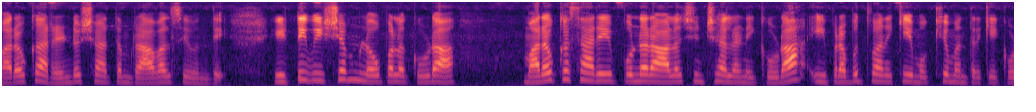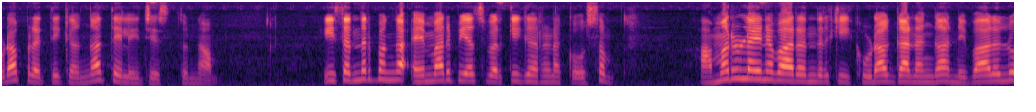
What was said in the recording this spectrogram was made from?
మరొక రెండు శాతం రావాల్సి ఉంది. ఇట్టి విషయం లోపల కూడా మరొకసారి పునరాలోచించాలని కూడా ఈ ప్రభుత్వానికి ముఖ్యమంత్రికి కూడా ప్రత్యేకంగా తెలియజేస్తున్నాం. ఈ సందర్భంగా ఎంఆర్పిఎస్ వర్గీకరణ కోసం అమరులైన వారందరికీ కూడా ఘనంగా నివాళులు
